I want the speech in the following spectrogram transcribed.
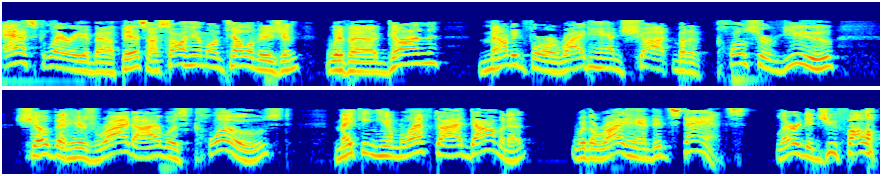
Ask Larry about this. I saw him on television with a gun mounted for a right hand shot, but a closer view showed that his right eye was closed, making him left eye dominant with a right handed stance. Larry, did you follow?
